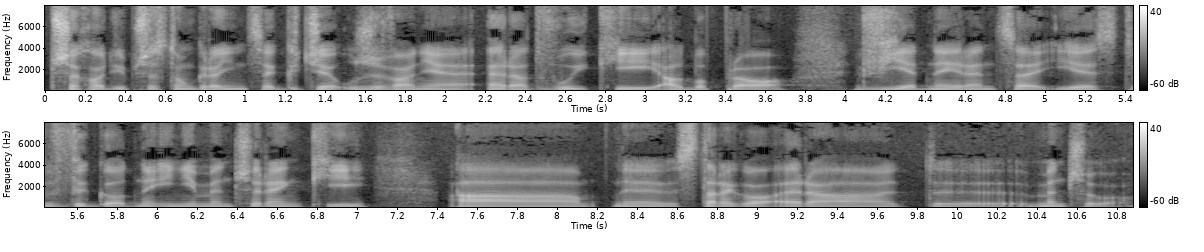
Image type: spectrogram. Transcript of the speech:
przechodzi przez tą granicę, gdzie używanie Era dwójki albo Pro w jednej ręce jest wygodne i nie męczy ręki, a e, starego era e, męczyło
